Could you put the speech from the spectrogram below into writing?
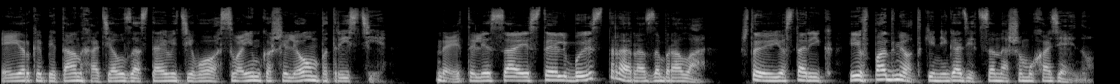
Эйр-капитан хотел заставить его своим кошелем потрясти. Да эта лиса Эстель быстро разобрала, что ее старик и в подметке не годится нашему хозяину.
